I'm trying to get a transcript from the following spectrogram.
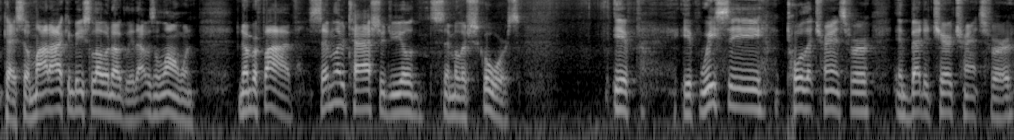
Okay, so mod I can be slow and ugly. That was a long one. Number five, similar tasks should yield similar scores. If if we see toilet transfer, embedded chair transfer,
